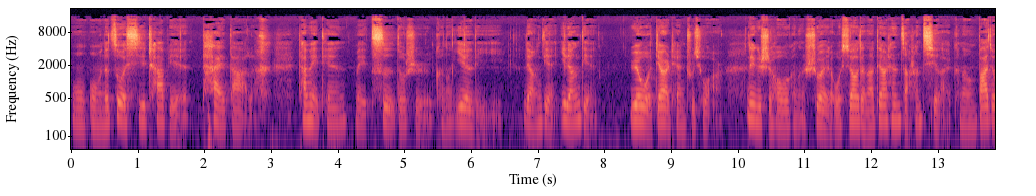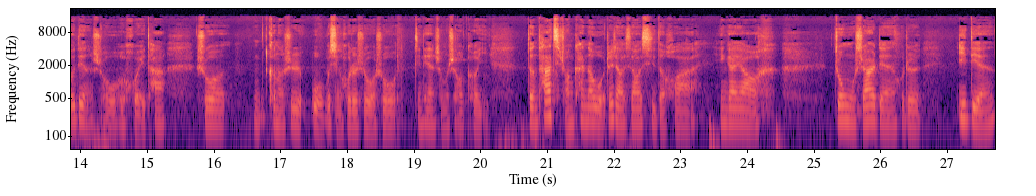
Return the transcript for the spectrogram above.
我我们的作息差别太大了，他每天每次都是可能夜里两点一两点约我第二天出去玩，那个时候我可能睡了，我需要等到第二天早上起来，可能八九点的时候我会回他，说嗯可能是我不行，或者是我说我今天什么时候可以，等他起床看到我这条消息的话，应该要 中午十二点或者一点，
